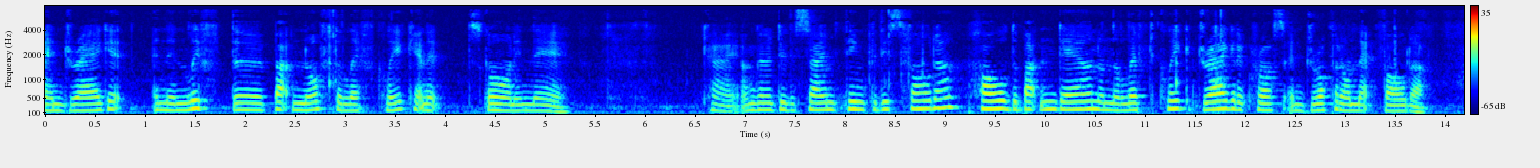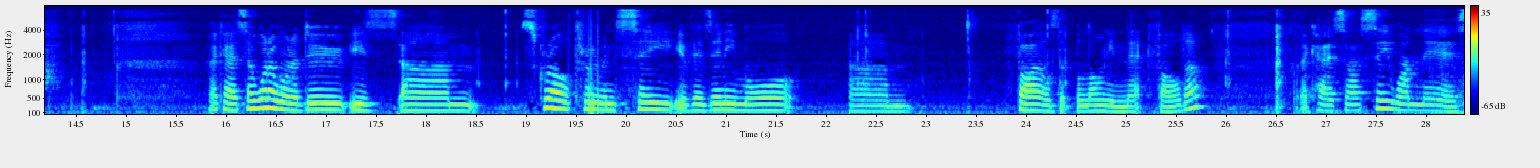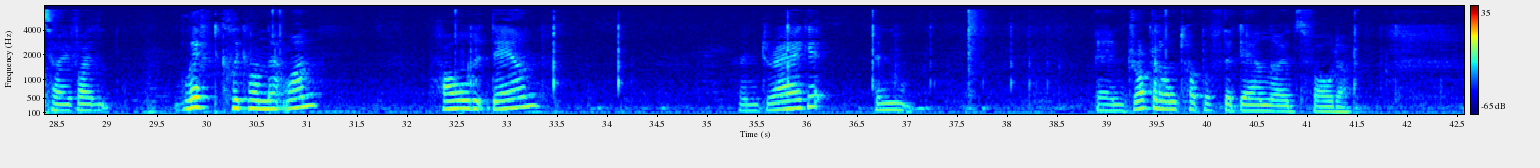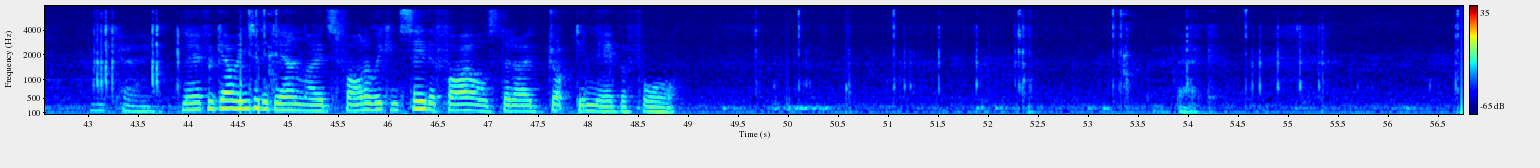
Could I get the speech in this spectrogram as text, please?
and drag it and then lift the button off the left click and it's gone in there. Okay, I'm going to do the same thing for this folder. Hold the button down on the left click, drag it across and drop it on that folder. Okay, so what I want to do is um, scroll through and see if there's any more um, files that belong in that folder. Okay, so I see one there. So if I left click on that one, hold it down and drag it and and drop it on top of the downloads folder. Now if we go into the downloads folder we can see the files that I dropped in there before.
